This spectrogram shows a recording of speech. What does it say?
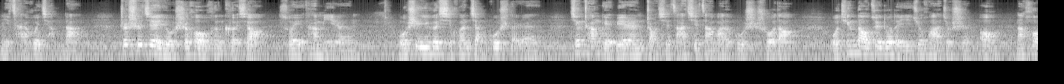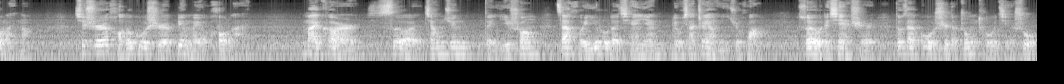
你才会强大。这世界有时候很可笑，所以它迷人。我是一个喜欢讲故事的人，经常给别人找些杂七杂八的故事说道。我听到最多的一句话就是：“哦，那后来呢？”其实好多故事并没有后来。迈克尔瑟将军的遗孀在回忆录的前言留下这样一句话：“所有的现实都在故事的中途结束。”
